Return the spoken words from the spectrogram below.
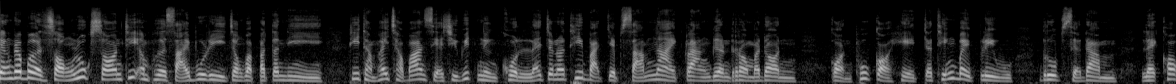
สียงระเบิดสองลูกซ้อนที่อำเภอสายบุรีจังหวัดปัตตานี ที่ทำให้ชาวบ้านเสียชีวิตหนึ่งคน และเจ้าหน้าที่บาดเจ็บสามนายกลางเดือนรอมฎอนก่อนผู้ก่อเหตุจะทิ้งใบปลิว รูปเสือดำและข้อ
